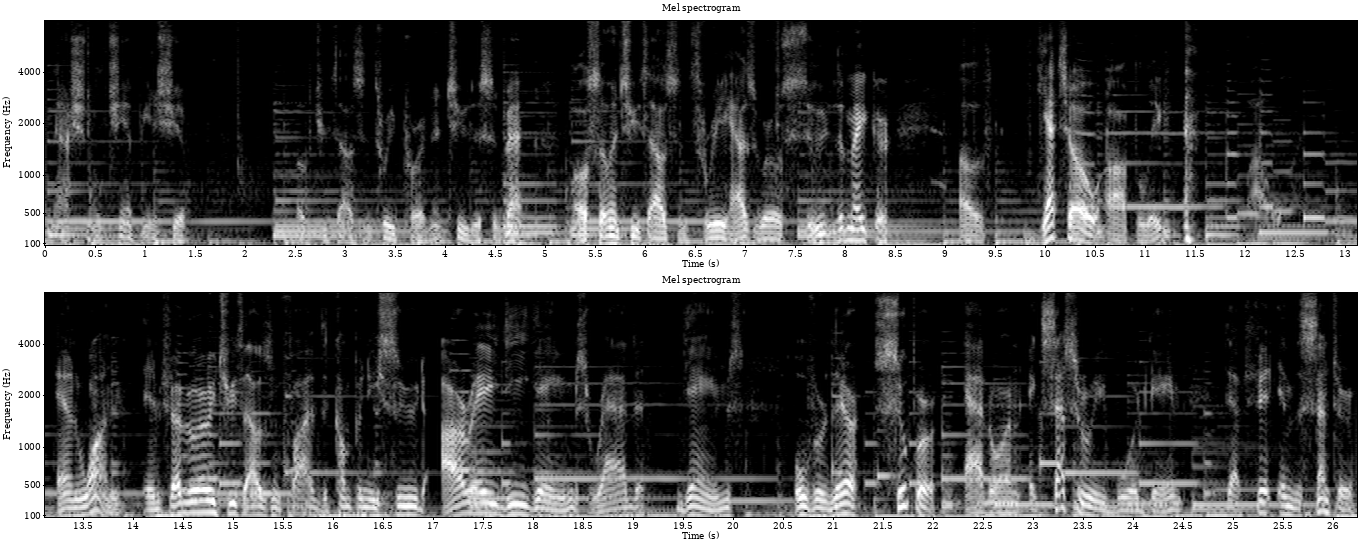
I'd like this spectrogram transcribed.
National Championship of 2003 pertinent to this event. Also in 2003, Hasbro sued the maker of Ghettopoly. wow. And won. In February 2005, the company sued RAD Games, RAD Games, over their super add on accessory board game that fit in the center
